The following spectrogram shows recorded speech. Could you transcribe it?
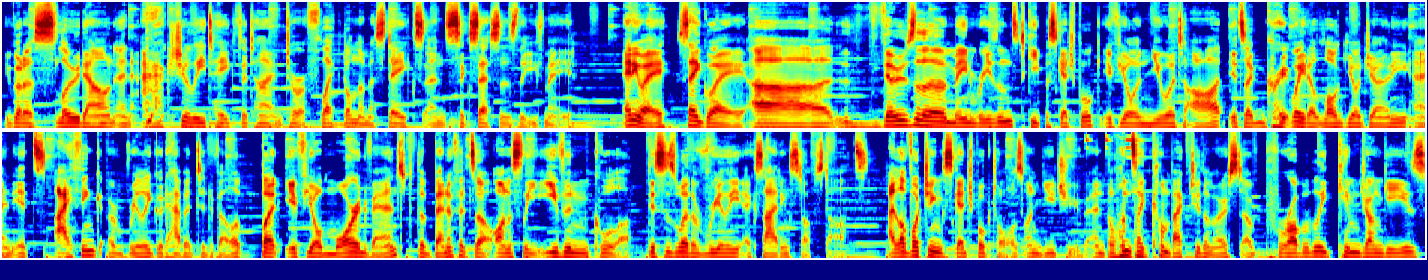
You've got to slow down and actually take the time to reflect on the mistakes and successes that you've made. Anyway, segue. Uh, those are the main reasons to keep a sketchbook if you're newer to art. It's a great way to log your journey and it's, I think, a really good habit to develop. But if you're more advanced, the benefits are honestly even cooler. This is where the really exciting stuff starts. I love watching sketchbook tours on YouTube and the ones I come back to the most are probably Kim Jung-gi's,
